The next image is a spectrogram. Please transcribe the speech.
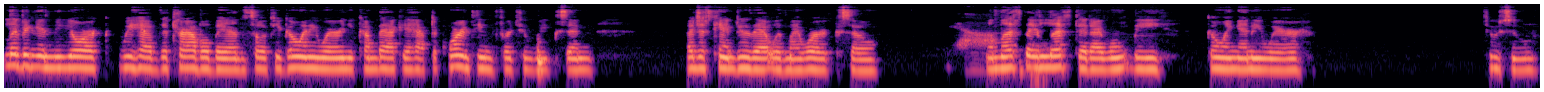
living in New York, we have the travel ban. So if you go anywhere and you come back, you have to quarantine for two weeks. And I just can't do that with my work. So Yeah. unless they lift it, I won't be going anywhere too soon.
